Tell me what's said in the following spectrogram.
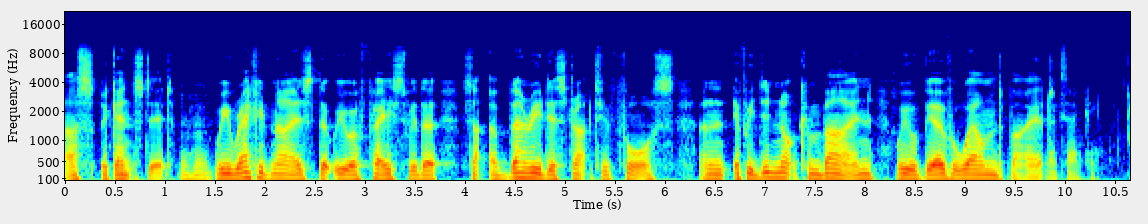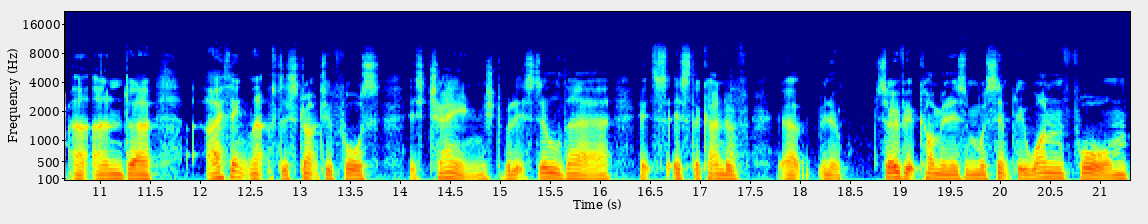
us against it. Mm-hmm. We recognized that we were faced with a, a very destructive force, and if we did not combine, we would be overwhelmed by it. Exactly. Uh, and uh, I think that destructive force it's changed, but it's still there. It's it's the kind of uh, you know Soviet communism was simply one form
